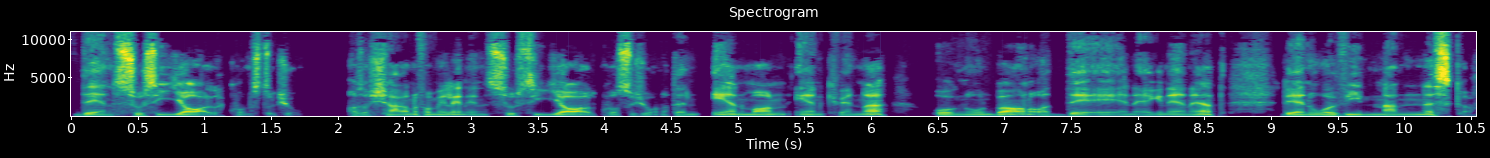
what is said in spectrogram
det er en sosial konstruksjon altså kjernefamilien er en sosial konstruksjon. At det er én mann, én kvinne og noen barn, og at det er en egen enhet. Det er noe vi mennesker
